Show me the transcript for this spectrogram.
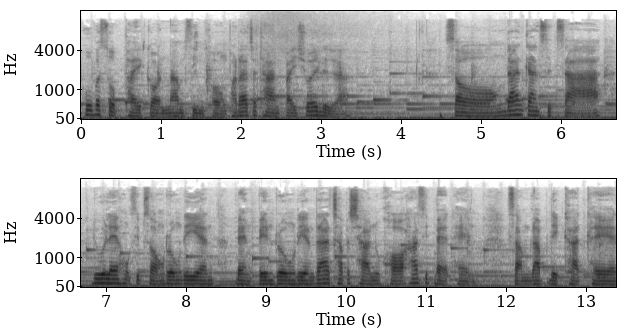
ผู้ประสบภัยก่อนนำสิ่งของพระราชทานไปช่วยเหลือ 2. ด้านการศึกษา ดูแล 62 โรงเรียน แบ่งเป็นโรงเรียนราชประชานุเคราะห์ 58 แห่ง สำหรับเด็กขาดแคลน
